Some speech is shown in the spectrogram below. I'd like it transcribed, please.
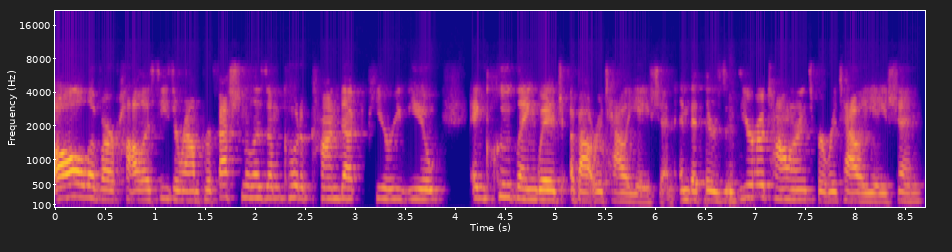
all of our policies around professionalism, code of conduct, peer review include language about retaliation and that there's a zero tolerance for retaliation.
